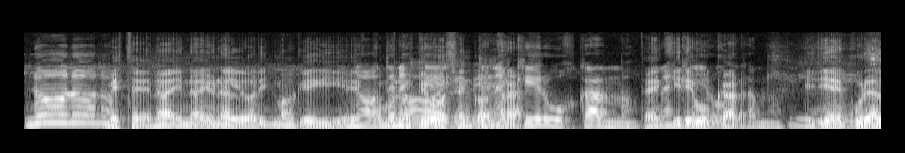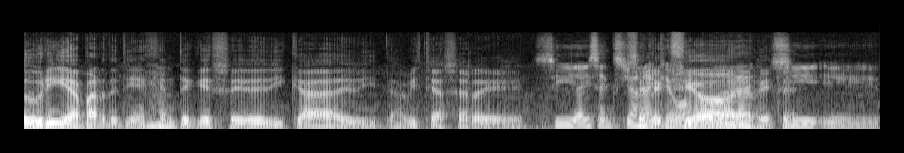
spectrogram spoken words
No, no, no. ¿Viste? No hay, no hay un algoritmo que guíe, es No, como lo que que- vos encontrás. Tenés que ir buscando. Tenés que ir buscar. buscando. Y tiene curaduría aparte, tiene gente que se dedica a, editar, ¿viste? a hacer... eh, Sí, hay secciones que Selecciones, vos podés, ¿viste? sí, eh,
